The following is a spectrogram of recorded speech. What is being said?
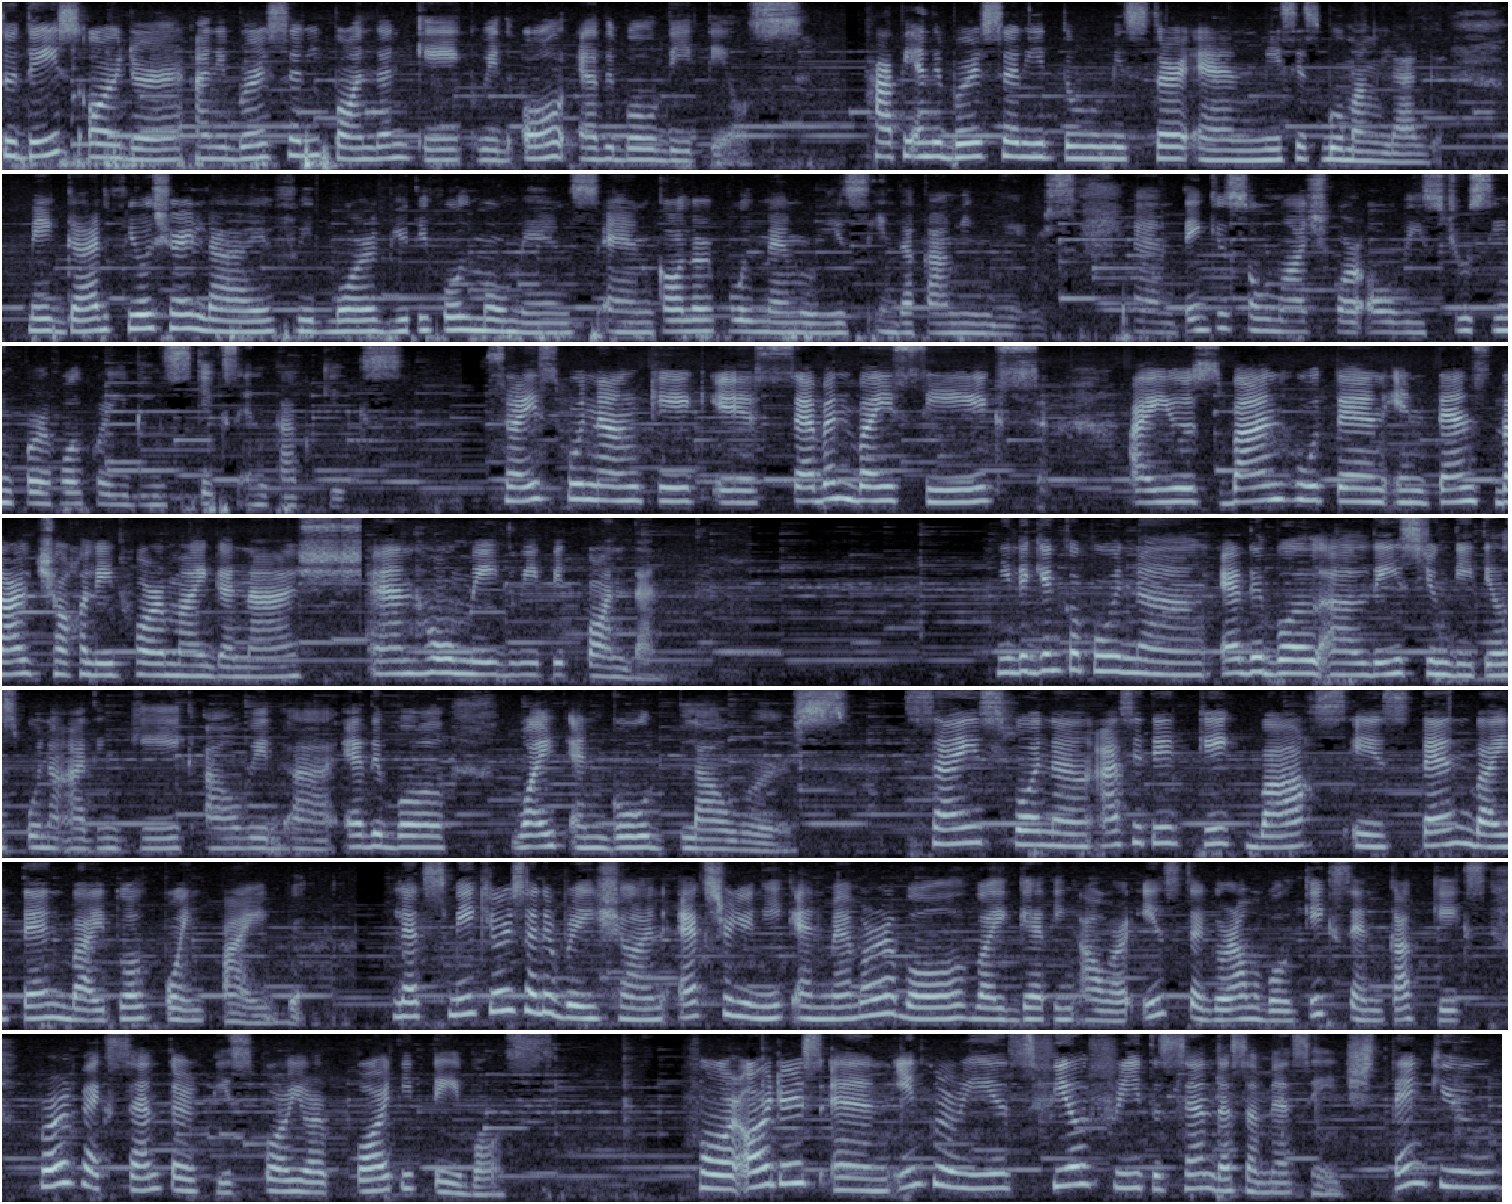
Today's order, anniversary fondant cake with all edible details. Happy anniversary to Mr. and Mrs. Bumanglag. May God fill your life with more beautiful moments and colorful memories in the coming years. And thank you so much for always choosing Purple Cravings Cakes and Cupcakes. Size po ng cake is 7 by 6 I use Van Houten Intense Dark Chocolate for my ganache and homemade whipped fondant. Nilagyan ko po ng edible uh, lace yung details po ng ating cake uh, with uh, edible white and gold flowers. Size po ng acetate cake box is 10 by 10 by 12.5. Let's make your celebration extra unique and memorable by getting our Instagrammable cakes and cupcakes perfect centerpiece for your party tables. For orders and inquiries, feel free to send us a message. Thank you!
